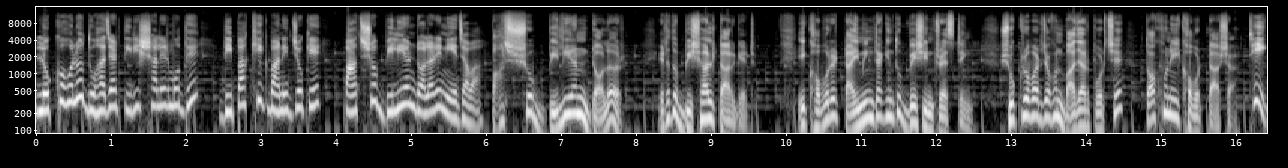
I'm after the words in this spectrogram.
লক্ষ্য হল দু সালের মধ্যে দ্বিপাক্ষিক বাণিজ্যকে পাঁচশো বিলিয়ন ডলারে নিয়ে যাওয়া। পাঁচশো বিলিয়ন ডলার? এটা তো বিশাল টার্গেট। এই খবরের টাইমিংটা কিন্তু বেশ ইন্টারেস্টিং শুক্রবার যখন বাজার পড়ছে তখন এই খবরটা আসা। ঠিক।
